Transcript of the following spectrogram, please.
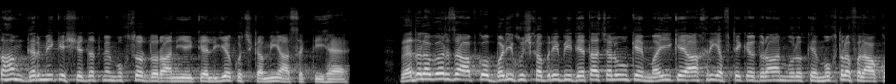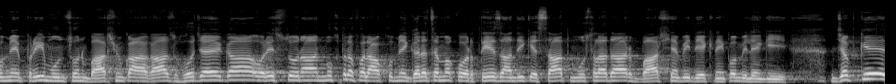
तहम गर्मी की शिदत में मुख्तर दौरानिए के लिए कुछ कमी आ सकती है। वेदर लवर्स आपको बड़ी खुशखबरी भी देता चलूँ कि मई के आखिरी हफ़्ते के दौरान मुल्क के मुख्तलिफ़ इलाकों में प्री मानसून बारिशों का आगाज़ हो जाएगा और इस दौरान मुख्तलिफ़ इलाकों में गरज चमक और तेज़ आंधी के साथ मूसलाधार बारिशें भी देखने को मिलेंगी। जबकि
